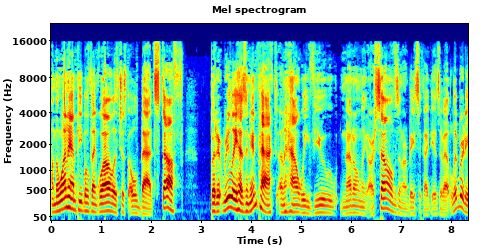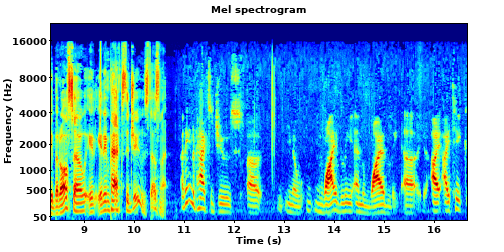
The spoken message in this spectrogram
on the one hand, people think, well, it's just old bad stuff, but it really has an impact on how we view not only ourselves and our basic ideas about liberty, but also it, it impacts the Jews, doesn't it? I think it impacts the Jews uh, you know, widely and widely. Uh, I, I, take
